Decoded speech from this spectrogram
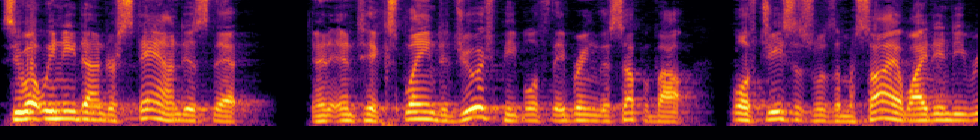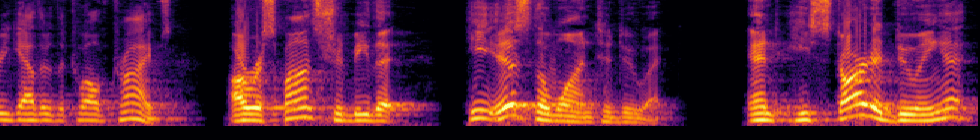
see, what we need to understand is that, and, and to explain to Jewish people if they bring this up about, well, if Jesus was the Messiah, why didn't he regather the 12 tribes? Our response should be that he is the one to do it. And he started doing it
